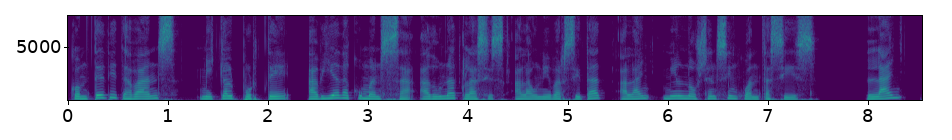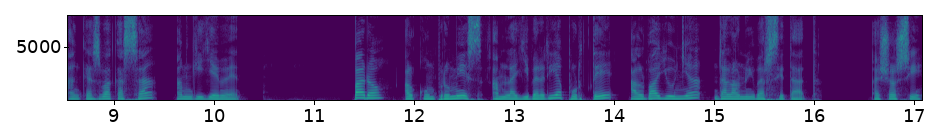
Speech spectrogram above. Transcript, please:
Com t'he dit abans, Miquel Porter havia de començar a donar classes a la universitat a l'any 1956, l'any en què es va casar amb Guillemet. Però el compromís amb la llibreria Porter el va allunyar de la universitat. Això sí,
